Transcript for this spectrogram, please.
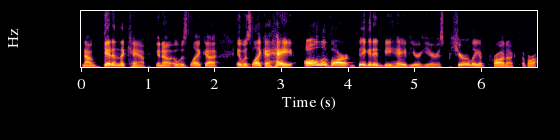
Now get in the camp. You know, it was like a, it was like a, hey, all of our bigoted behavior here is purely a product of our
